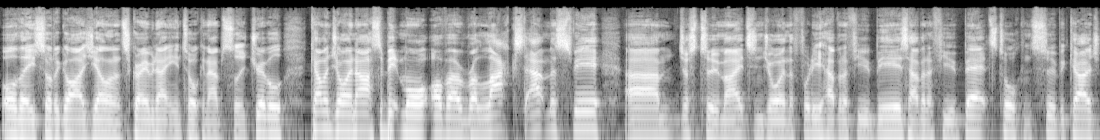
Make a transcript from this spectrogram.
all these sort of guys yelling and screaming at you and talking absolute dribble, come and join us a bit more of a relaxed atmosphere. Um, just two mates enjoying the footy, having a few beers, having a few bets, talking super coach,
